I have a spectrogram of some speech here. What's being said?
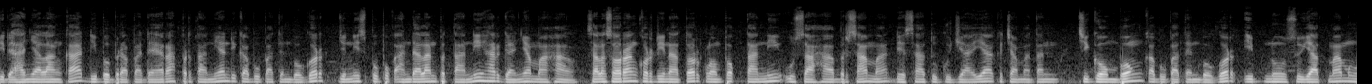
Tidak hanya langka, di beberapa daerah pertanian di Kabupaten Bogor, jenis pupuk andalan petani harganya mahal. Salah seorang koordinator kelompok tani usaha bersama Desa Tugujaya, Kecamatan Cigombong, Kabupaten Bogor, Ibnu Suyatma mengungkapkan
